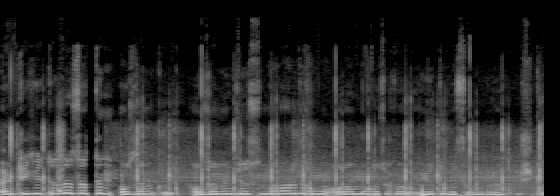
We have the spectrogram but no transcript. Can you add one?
Önceki videoda zaten Ozan'ın Ozan'ın videosunda vardı ama o ama artık YouTube hesabını bırakmıştı.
